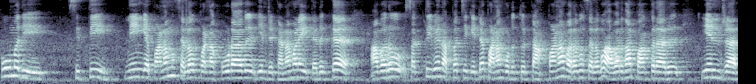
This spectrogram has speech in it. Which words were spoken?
பூமதி சித்தி நீங்கள் பணமும் செலவு பண்ணக்கூடாது என்று கணவனை தடுக்க அவரோ சக்திவேல் அப்பச்சிக்கிட்ட பணம் கொடுத்துட்டான். பண வரவு செலவு அவர்தான் பார்க்குறாரு என்றார்.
